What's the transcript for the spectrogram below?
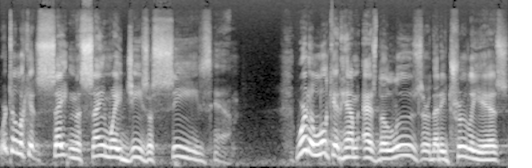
we're to look at Satan the same way Jesus sees him. We're to look at him as the loser that he truly is,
